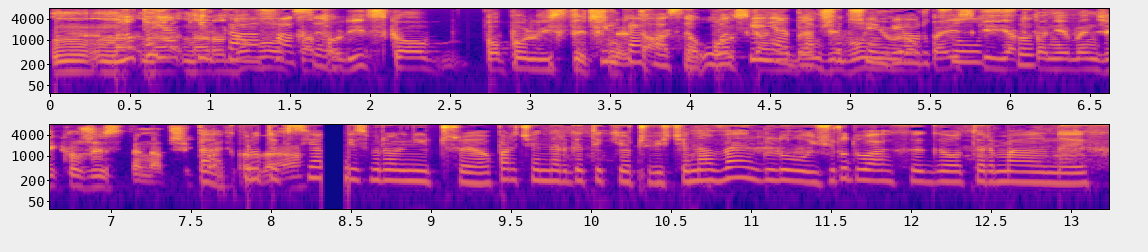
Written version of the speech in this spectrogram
na, No to kilka narodowo-katolicko-populistyczny. Tak, haseł. no, Polska Ułatwienia nie dla będzie w Unii przedsiębiorców. Europejskiej, jak to nie będzie korzystne na przykład. Tak, prawda? Protekcjonizm rolniczy, oparcie energetyki oczywiście na węglu źródłach geotermalnych,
